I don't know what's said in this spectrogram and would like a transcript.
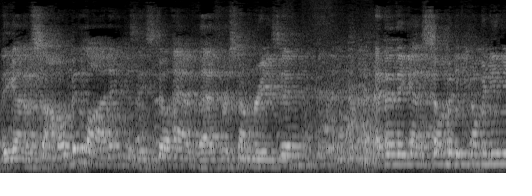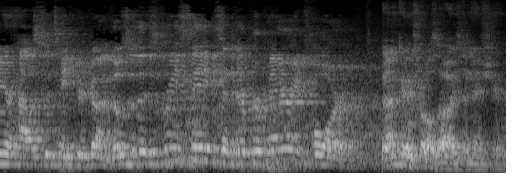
they got Osama bin Laden, because they still have that for some reason. And then they got somebody coming into your house to take your gun. Those are the three things that they're preparing for. Gun control is always an issue.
